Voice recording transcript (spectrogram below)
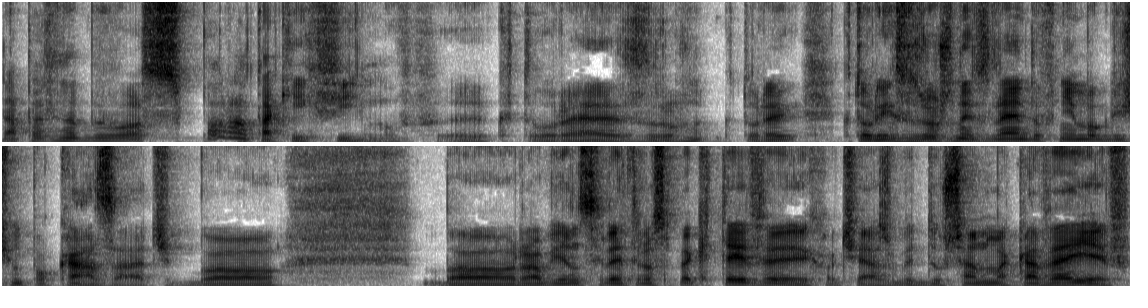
na pewno było sporo takich filmów, y, które, które, których z różnych względów nie mogliśmy pokazać, bo, bo robiąc retrospektywy, chociażby Duszan Makawejew,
